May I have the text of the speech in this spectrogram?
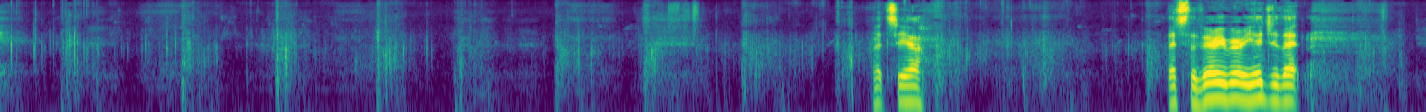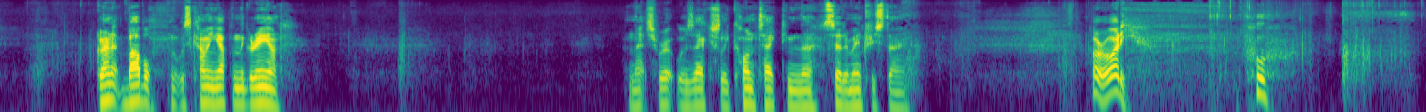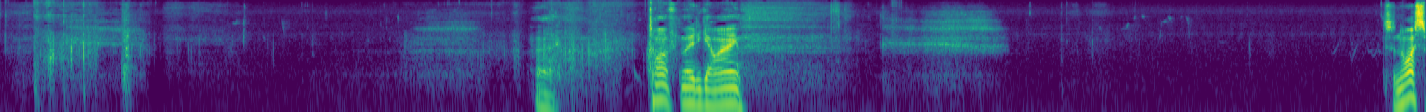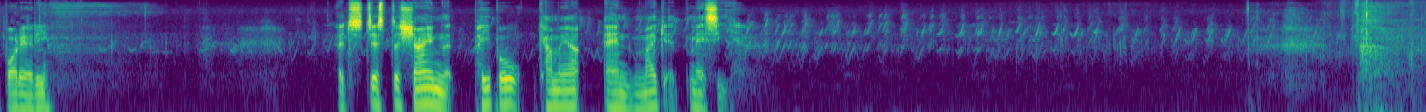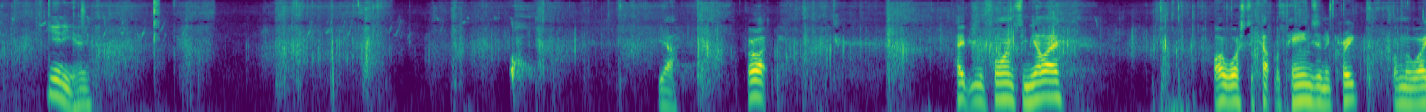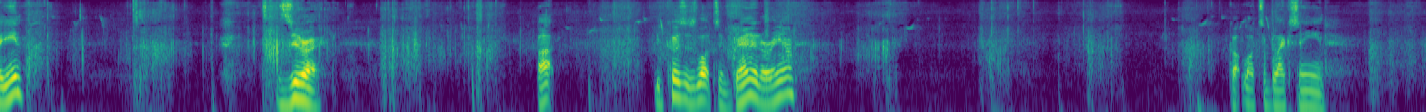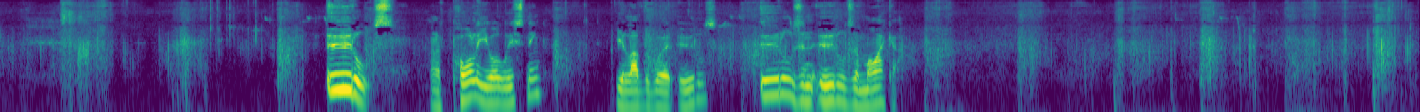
That's our, that's the very, very edge of that granite bubble that was coming up in the ground. And that's where it was actually contacting the sedimentary stone. Alrighty. Whew. Time for me to go home. It's a nice spot out here. It's just a shame that people come out and make it messy. Anywho. Oh. Yeah. All right. Hope you'll find some yellow. I washed a couple of pans in the creek on the way in zero. But because there's lots of granite around, got lots of black sand. Oodles. And if Paulie, you're listening, you love the word oodles. Oodles and oodles of mica.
